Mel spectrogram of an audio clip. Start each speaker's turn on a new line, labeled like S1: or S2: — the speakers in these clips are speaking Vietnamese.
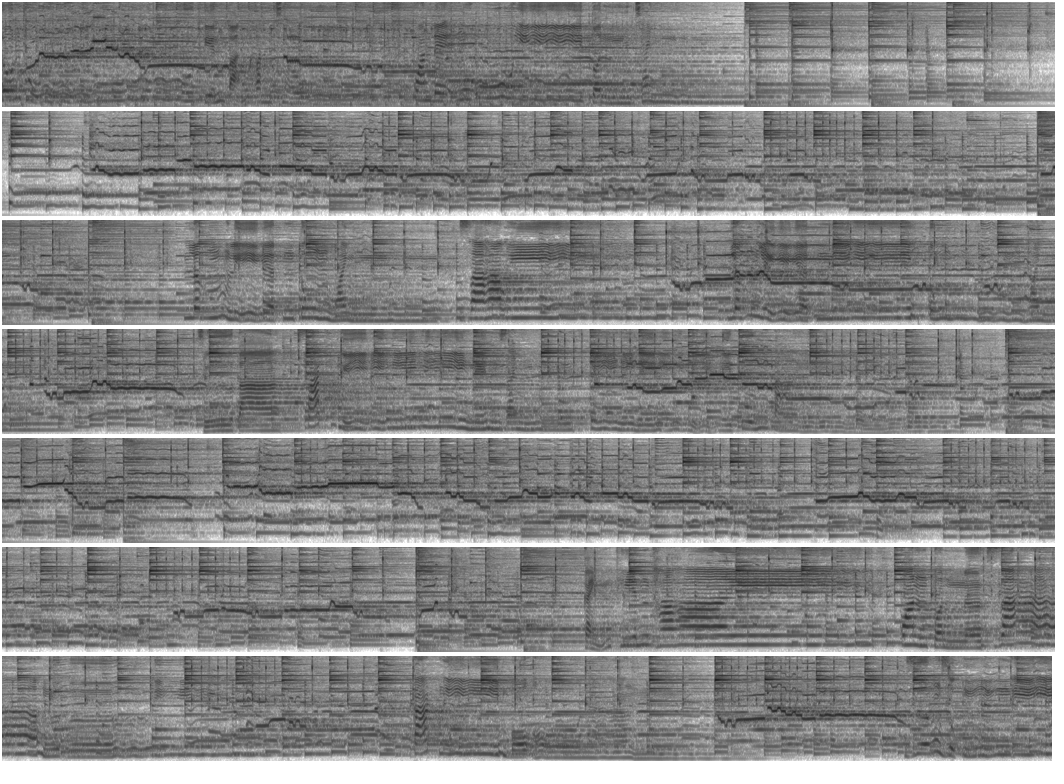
S1: đốn thủ tiến bản văn châu quan đệ ngũ y tuần tranh liệt tung hoành gia uy lẫm liệt mi tung hoành. Trừ ta sát quỷ nên danh hai. Quan tuần giá ngự các ni bộ nàng. Dưỡng dục ý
